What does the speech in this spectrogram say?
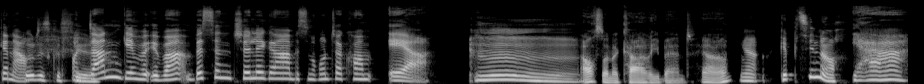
genau. Gutes Gefühl. Und dann gehen wir über, ein bisschen chilliger, ein bisschen runterkommen. Air. Mhm. Auch so eine Kari-Band, ja. Ja. Gibt's sie noch? Ja,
